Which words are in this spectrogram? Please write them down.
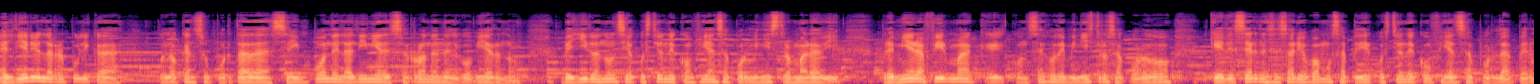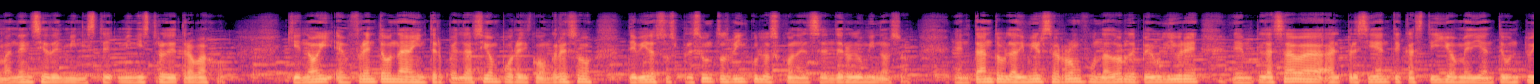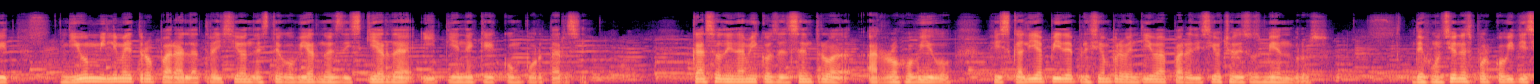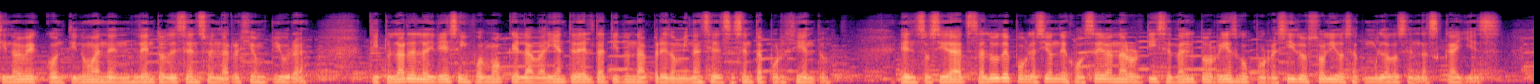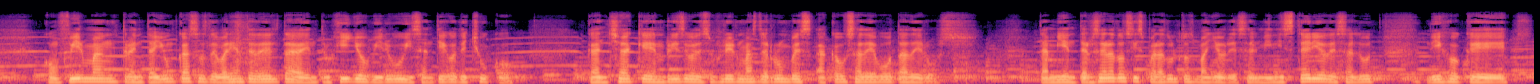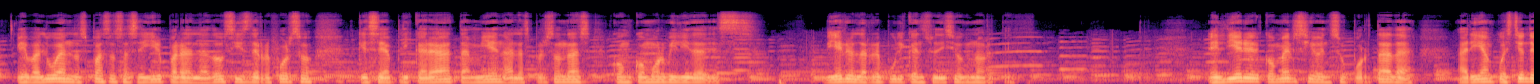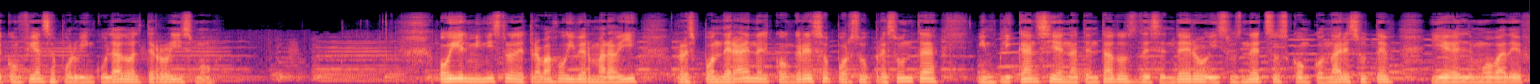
El diario La República coloca en su portada Se impone la línea de Cerrona en el gobierno. Bellido anuncia cuestión de confianza por ministro Maravi. Premier afirma que el Consejo de Ministros acordó que de ser necesario vamos a pedir cuestión de confianza por la permanencia del ministro de Trabajo quien hoy enfrenta una interpelación por el Congreso debido a sus presuntos vínculos con el Sendero Luminoso. En tanto, Vladimir Cerrón, fundador de Perú Libre, emplazaba al presidente Castillo mediante un tuit. Ni un milímetro para la traición, este gobierno es de izquierda y tiene que comportarse. Caso dinámicos del Centro Arrojo Vivo. Fiscalía pide prisión preventiva para 18 de sus miembros. Defunciones por COVID-19 continúan en lento descenso en la región Piura. Titular de la iglesia informó que la variante Delta tiene una predominancia del 60%. En sociedad, salud de población de José Ana Ortiz en alto riesgo por residuos sólidos acumulados en las calles. Confirman 31 casos de variante Delta en Trujillo, Virú y Santiago de Chuco. Canchaque en riesgo de sufrir más derrumbes a causa de botaderos. También tercera dosis para adultos mayores. El Ministerio de Salud dijo que evalúan los pasos a seguir para la dosis de refuerzo que se aplicará también a las personas con comorbilidades. Diario La República en su edición norte. El diario El Comercio en su portada harían cuestión de confianza por vinculado al terrorismo. Hoy el ministro de Trabajo Iber Maraví responderá en el Congreso por su presunta implicancia en atentados de Sendero y sus nexos con Conares UTEV y el Movadef.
